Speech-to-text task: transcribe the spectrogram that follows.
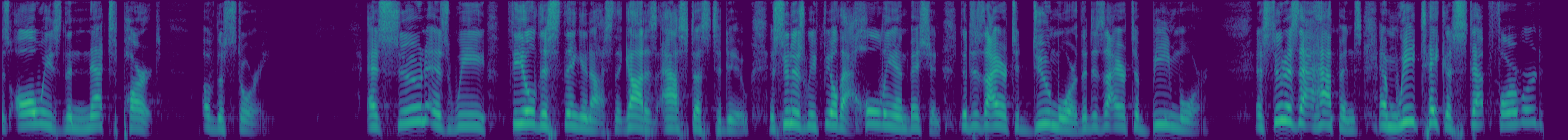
Is always the next part of the story. As soon as we feel this thing in us that God has asked us to do, as soon as we feel that holy ambition, the desire to do more, the desire to be more, as soon as that happens and we take a step forward,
